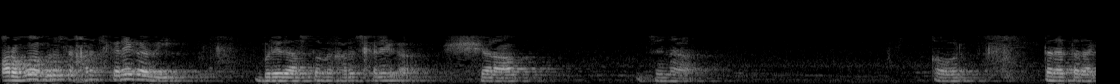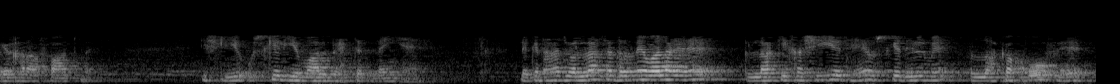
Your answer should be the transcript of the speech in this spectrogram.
اور وہ اگر اسے خرچ کرے گا بھی، برے راستوں میں خرچ کرے گا، شراب، زنا اور طرح طرح کے خرافات میں۔ اس لیے اس کے لیے مال بہتر نہیں ہے۔ لیکن ہاں جو اللہ سے ڈرنے والا ہے اللہ کی خشیت ہے، اس کے دل میں اللہ کا خوف ہے،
